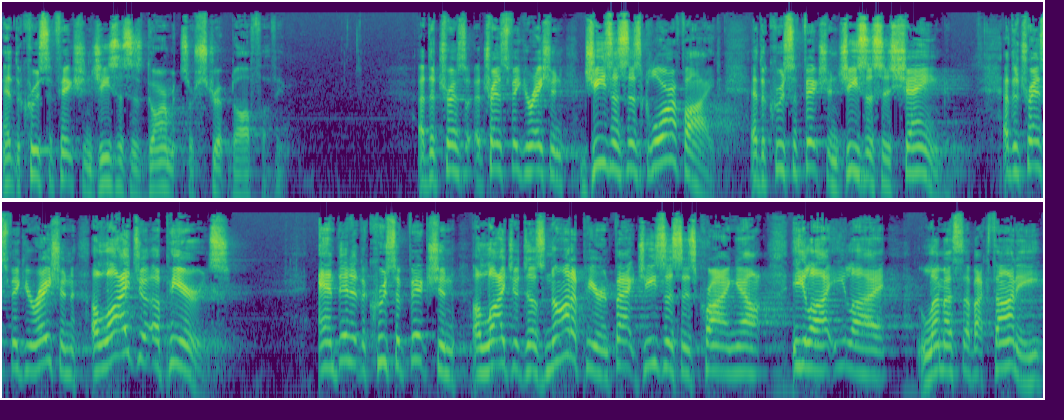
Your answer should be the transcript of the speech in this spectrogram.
At the crucifixion, Jesus' garments are stripped off of him. At the trans- uh, transfiguration, Jesus is glorified. At the crucifixion, Jesus is shamed. At the transfiguration, Elijah appears. And then at the crucifixion, Elijah does not appear. In fact, Jesus is crying out, Eli, Eli, lema sabachthani.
